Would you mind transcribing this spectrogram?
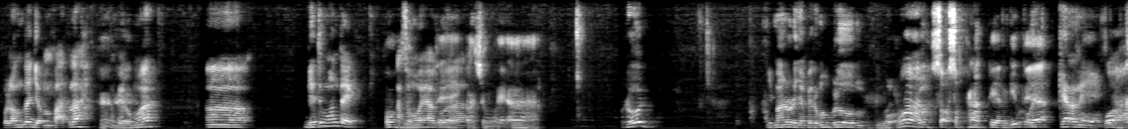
Pulang tuh jam 4 lah sampai rumah. Eh dia tuh ngontek. Oh, Langsung WA gua. Langsung WA. Rod gimana udah nyampe rumah belum? Wah, sok-sok perhatian gitu ya. Care nih. Wah,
